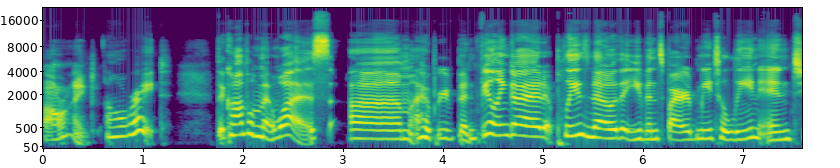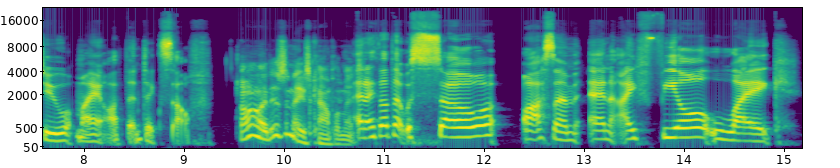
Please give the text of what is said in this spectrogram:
All right. All right. The compliment was, um, I hope you've been feeling good. Please know that you've inspired me to lean into my authentic self. Oh, it is a nice compliment. And I thought that was so awesome. And I feel like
